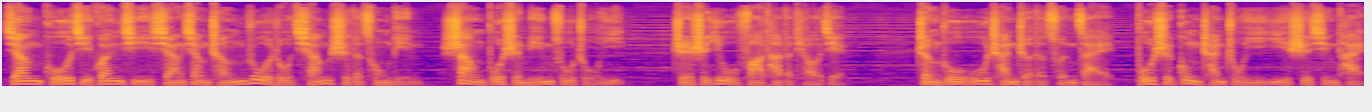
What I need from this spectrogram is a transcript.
将国际关系想象成弱肉强食的丛林，尚不是民族主义，只是诱发它的条件。正如无产者的存在不是共产主义意识形态，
